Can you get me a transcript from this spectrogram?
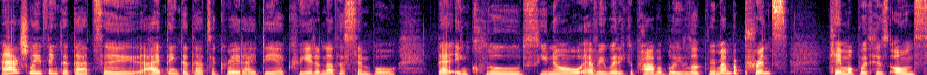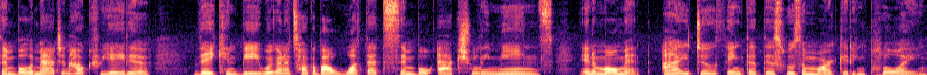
I actually think that that's a I think that that's a great idea. Create another symbol that includes, you know, everybody could probably look. Remember Prince came up with his own symbol. Imagine how creative they can be. We're going to talk about what that symbol actually means in a moment. I do think that this was a marketing ploy.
